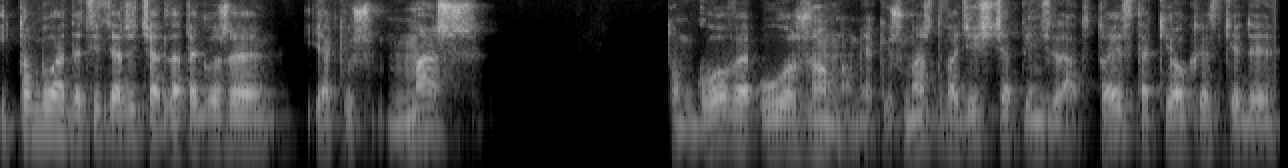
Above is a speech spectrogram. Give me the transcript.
i to była decyzja życia, dlatego że jak już masz tą głowę ułożoną, jak już masz 25 lat, to jest taki okres, kiedy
